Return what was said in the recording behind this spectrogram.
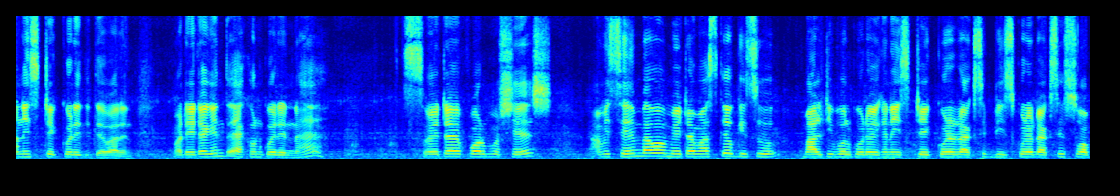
আনস্টেক করে দিতে পারেন। বাট এটা কিন্তু এখন করেন না হ্যাঁ? সো এটা পর্ব শেষ। আমি সেমভাবে মেটামাস্কেও কিছু মাল্টিপল করে এখানে স্টেক করে রাখছি ব্রিজ করে রাখছি সব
